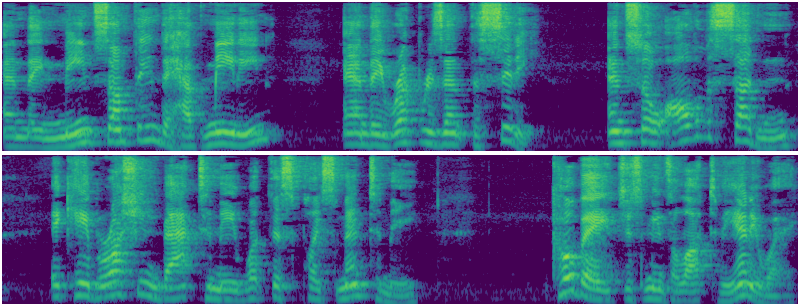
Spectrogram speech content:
and they mean something, they have meaning, and they represent the city. And so all of a sudden, it came rushing back to me what this place meant to me. Kobe just means a lot to me anyway,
